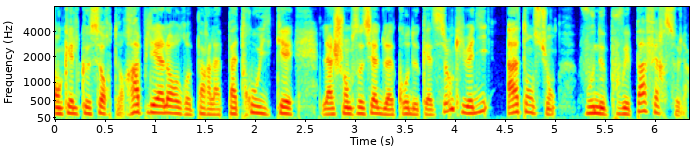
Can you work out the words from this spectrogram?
en quelque sorte rappelé à l'ordre par la patrouille qu'est la Chambre sociale de la Cour de cassation qui lui a dit attention, vous ne pouvez pas faire cela.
